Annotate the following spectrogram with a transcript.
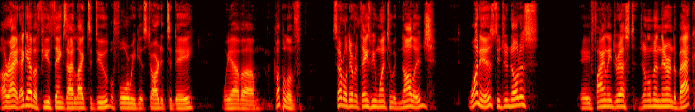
All right, I have a few things I'd like to do before we get started today. We have um, a couple of several different things we want to acknowledge. One is, did you notice a finely dressed gentleman there in the back?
